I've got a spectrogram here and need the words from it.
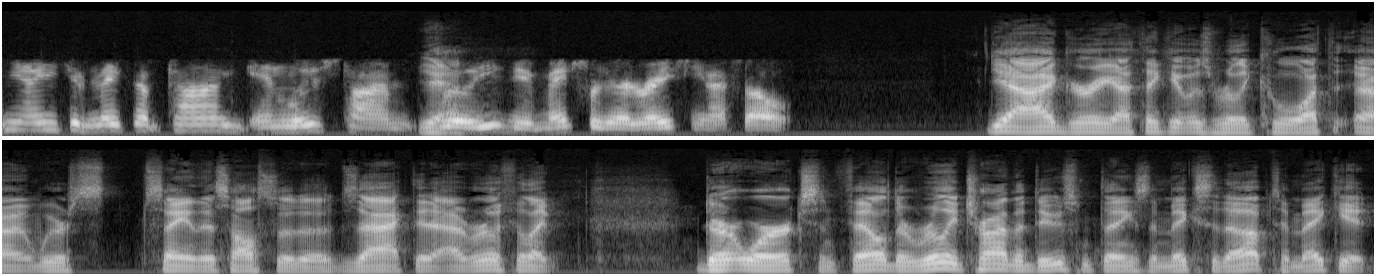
you know, you could make up time and lose time Yeah. really easy. It made for good racing. I felt. Yeah, I agree. I think it was really cool. I th- uh, we were saying this also to Zach that I really feel like Dirt Wurx and Feld they're really trying to do some things to mix it up to make it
